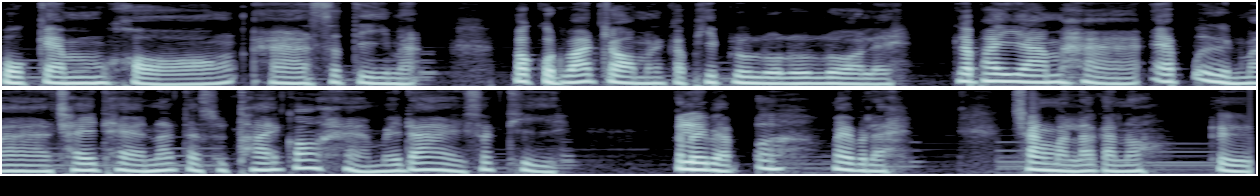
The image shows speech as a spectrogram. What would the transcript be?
โปรแกรมของอาสตรีมอะปรากฏว่าจอมันกระพริบรัวๆๆๆเลย แล้วพยายามหาแอปอื่นมาใช้แทนนะแต่สุดท้ายก็หาไม่ได้สักที ก็เลยแบบเออไม่เป็นไร ช่างมันแล้วกันเนาะเออ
